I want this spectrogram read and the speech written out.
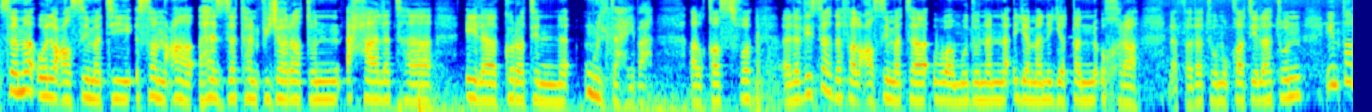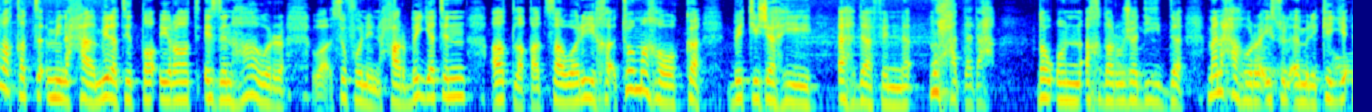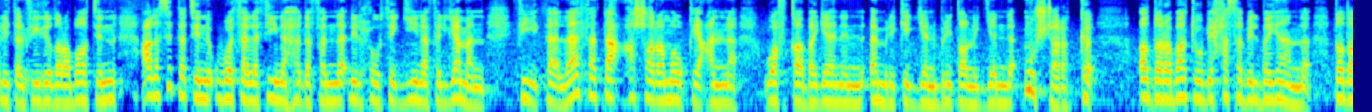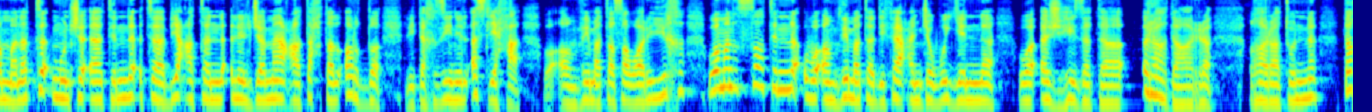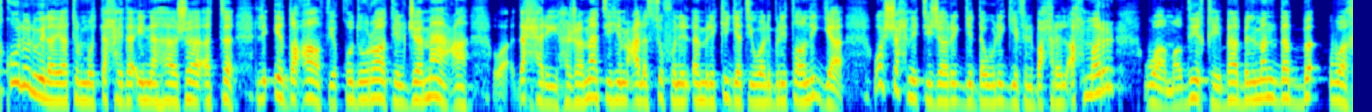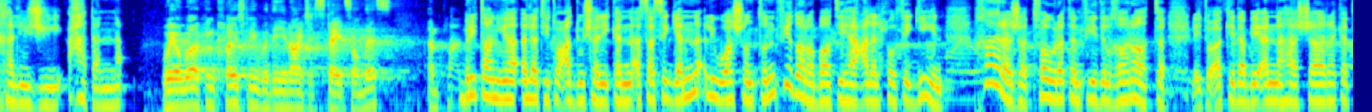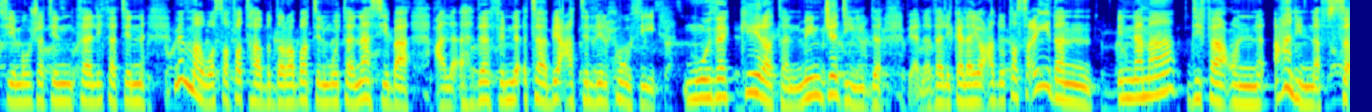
سماء العاصمة صنعاء هزتها انفجارات أحالتها إلى كرة ملتهبة. القصف الذي استهدف العاصمة ومدنا يمنية أخرى. نفذته مقاتلات انطلقت من حاملة الطائرات إيزنهاور وسفن حربية أطلقت صواريخ توماهوك باتجاه أهداف محددة. ضوء أخضر جديد. منحه الرئيس الأمريكي لتنفيذ ضربات على 36 هدفا للحوثيين في اليمن في 13 موقعا وفق بيان أمريكي بريطاني مشترك. الضربات بحسب البيان. تضمنت منشآت تابعة للجماعة تحت الأرض لتخزين الأسلحة وأنظمة صواريخ ومنصات وأنظمة دفاع جوي وأجهزة رادار. غارات تقول الولايات المتحدة إنها جاءت لإضعاف قدرات الجماعة ودحر هجماتهم على السفن الأمريكية والبريطانية والشحن التجاري الدولي في البحر الأحمر ومضيق باب المندب وخليج عدن. بريطانيا التي تعد شريكا أساسيا لواشنطن في ضرباتها على الحوثيين خرجت فور تنفيذ الغارات لتؤكد بأنها شاركت في موجة ثالثة مما وصفتها بالضربات المتناسبة على أهداف تابعة للحوثي مذكرة من جديد بأن ذلك لا يعد تصعيدا إنما دفاع عن النفس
